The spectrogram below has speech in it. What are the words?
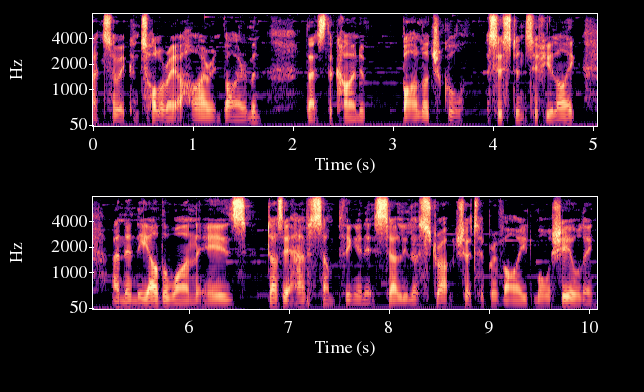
and so it can tolerate a higher environment? That's the kind of biological assistance, if you like. And then the other one is does it have something in its cellular structure to provide more shielding?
